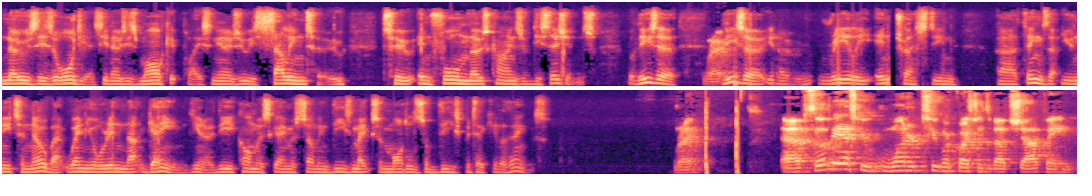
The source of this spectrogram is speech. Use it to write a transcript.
knows his audience, he knows his marketplace, and he knows who he's selling to to inform those kinds of decisions. But these are right. these are you know really interesting uh, things that you need to know about when you're in that game. You know, the e-commerce game of selling these makes and models of these particular things. Right. Uh, so let me ask you one or two more questions about shopping,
